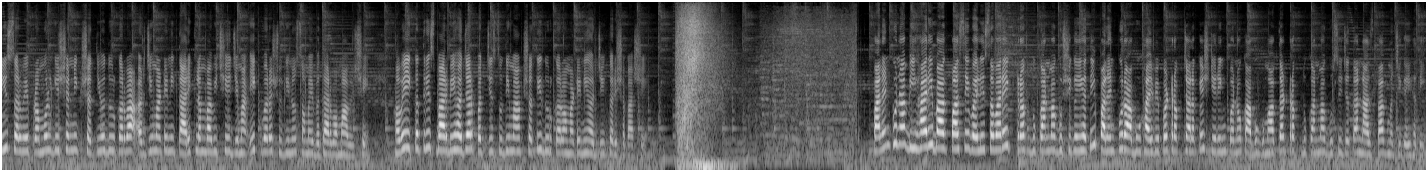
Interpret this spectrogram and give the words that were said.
રીસર્વે પ્રમોલ્ગેશનની ક્ષતિઓ દૂર કરવા અરજી માટેની તારીખ લંબાવી છે, જેમાં એક વર્ષ સુધીનો સમય વધારવામાં આવ્યો છે. હવે એકત્રીસ બાર બે હજાર પચીસ સુધીમાં ક્ષતિ દૂર કરવા માટેની અરજી કરી શકાશે. પાલનપુરના બિહારી બાગ પાસે વહેલી સવારે એક ટ્રક દુકાનમાં ઘૂસી ગઈ હતી. પાલનપુર આબુ હાઈવે પર ટ્રક ચાલકે સ્ટીરિંગ પરનો કાબુ ગુમાવતા ટ્રક દુકાનમાં ઘૂસી જતા નાસભાગ મચી ગઈ હતી.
